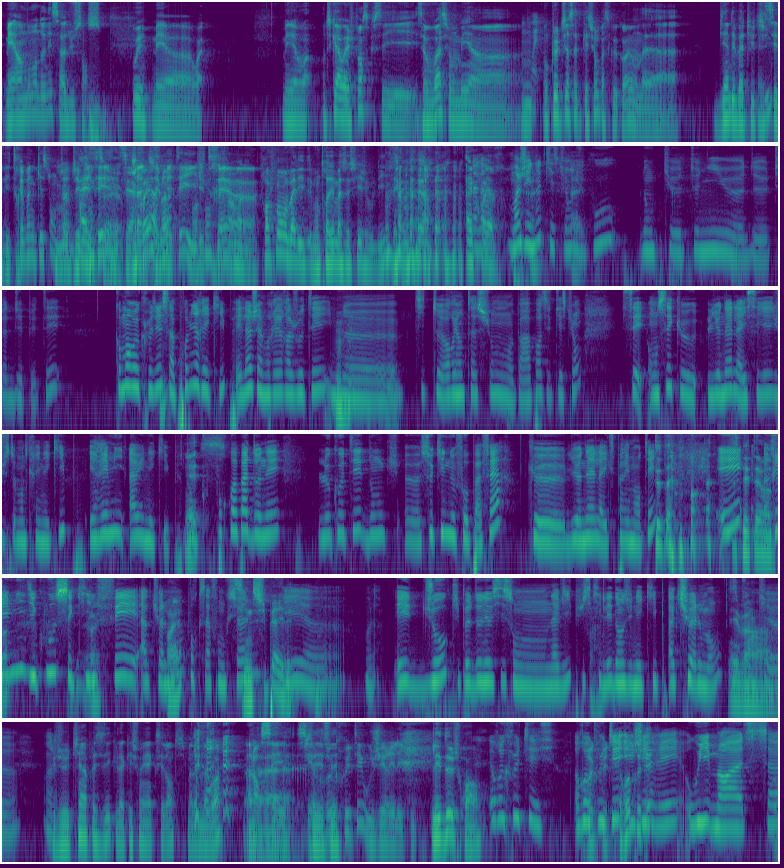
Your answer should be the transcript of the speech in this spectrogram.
Mais à un moment donné, ça a du sens. Oui. Mais euh, ouais. Mais euh, en tout cas, ouais, je pense que c'est. Ça vous va si on met un. Ouais. On clôture cette question parce que quand même on a bien débattu dessus. C'est des très bonnes questions. Ouais. ChatGPT, Ah, c'est- c'est incroyable, ChatGPT, il est Franchement, très. euh, Franchement, on valide. Mon troisième associé, je vous le dis. Incroyable. Alors, moi, j'ai une autre question, Ouais. du coup. Donc, euh, tenue de ChatGPT. Comment recruter sa première équipe? Et là, j'aimerais rajouter une Mhm. euh, petite orientation par rapport à cette question. C'est, on sait que Lionel a essayé justement de créer une équipe et Rémi a une équipe. Donc, Yes. pourquoi pas donner le côté, donc, euh, ce qu'il ne faut pas faire, que Lionel a expérimenté, Totalement. et ça. Rémi, du coup, ce qu'il Ouais. fait actuellement Ouais. pour que ça C'est fonctionne. une super idée. Et, euh, voilà. et Joe qui peut donner aussi son avis puisqu'il est dans une équipe actuellement. Eh ben, Donc, euh, voilà. Je tiens à préciser que la question est excellente, Madame Lavoie. Alors, Euh, c'est- c'est recruter ou gérer l'équipe? Les deux, je crois. hein. recruter. Recruter. Recruter, Recruter. et gérer. Oui, mais euh, ça.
